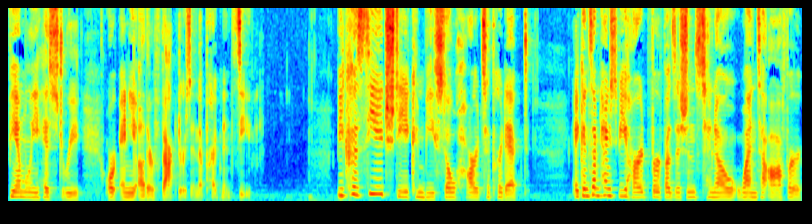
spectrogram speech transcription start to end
family history, or any other factors in the pregnancy. Because CHD can be so hard to predict, it can sometimes be hard for physicians to know when to offer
